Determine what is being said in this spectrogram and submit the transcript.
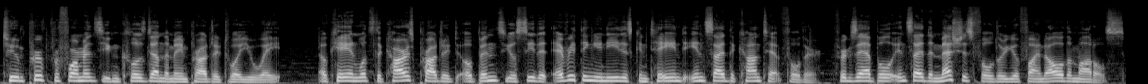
To improve performance, you can close down the main project while you wait. Okay, and once the Cars project opens, you'll see that everything you need is contained inside the content folder. For example, inside the meshes folder, you'll find all of the models.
